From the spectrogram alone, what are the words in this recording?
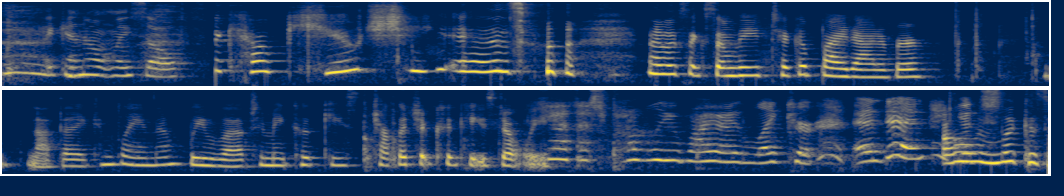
I can't help myself. Look how cute she is. and it looks like somebody took a bite out of her. Not that I can blame them. We love to make cookies, chocolate chip cookies, don't we? Yeah, that's probably why I like her. And then Oh, it's and look, it's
